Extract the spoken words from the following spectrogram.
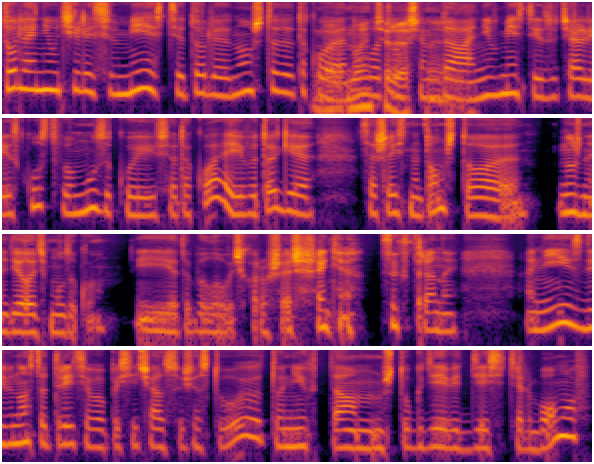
то ли они учились вместе, то ли, ну, что-то такое. Ну, ну вот, в общем, да, они вместе изучали искусство, музыку и все такое, и в итоге сошлись на том, что нужно делать музыку. И это было очень хорошее решение с их стороны. Они с 93-го по сейчас существуют, у них там штук 9-10 альбомов.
